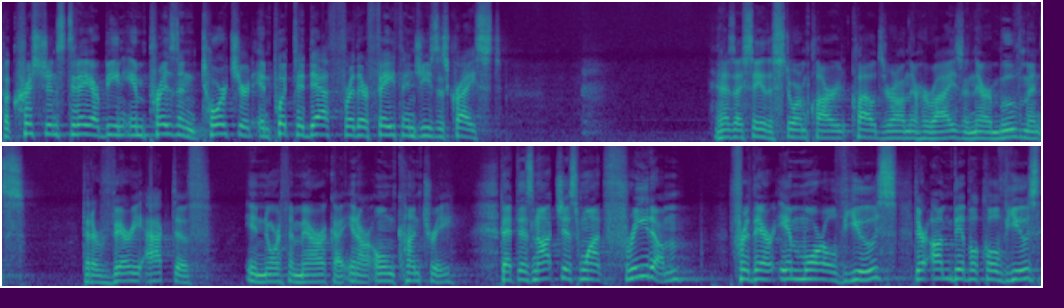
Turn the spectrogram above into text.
But Christians today are being imprisoned, tortured, and put to death for their faith in Jesus Christ. And as I say, the storm clouds are on the horizon. There are movements that are very active in North America, in our own country, that does not just want freedom for their immoral views, their unbiblical views.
